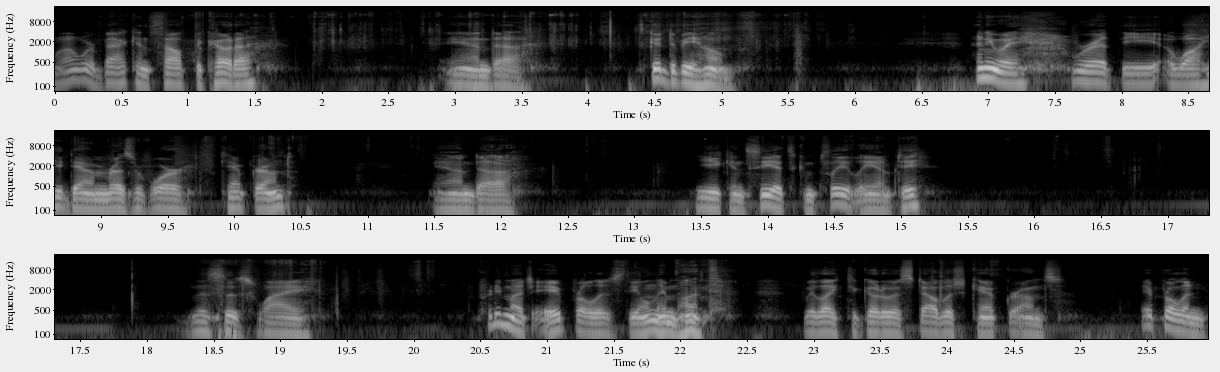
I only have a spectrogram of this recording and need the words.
Well, we're back in South Dakota, and uh, it's good to be home. Anyway, we're at the Oahe Dam Reservoir Campground, and uh, you can see it's completely empty. This is why pretty much April is the only month we like to go to established campgrounds. April and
